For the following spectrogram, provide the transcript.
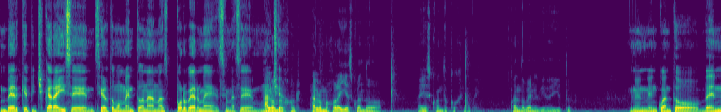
ver qué pinche cara hice en cierto momento, nada más por verme, se me hace muy A lo mejor, a lo mejor ahí es cuando, ahí es cuando cogen, güey. Cuando ven el video de YouTube. En, cuanto ven,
